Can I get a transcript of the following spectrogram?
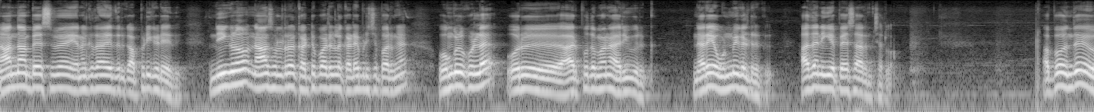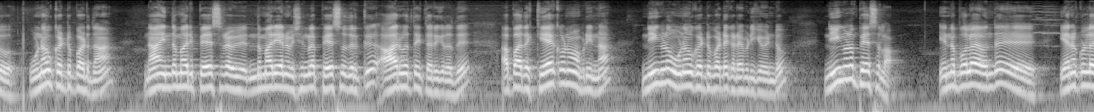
நான் தான் பேசுவேன் எனக்கு தான் இது இருக்குது அப்படி கிடையாது. நீங்களும் நான் சொல்கிற கட்டுப்பாடுகளை கடைபிடிச்சு பாருங்கள் உங்களுக்குள்ள ஒரு அற்புதமான அறிவு இருக்குது நிறைய உண்மைகள் இருக்குது அதை நீங்கள் பேச ஆரம்பிச்சிடலாம். அப்போது வந்து உணவு கட்டுப்பாடு தான். நான் இந்த மாதிரி பேசுகிற இந்த மாதிரியான விஷயங்களை பேசுவதற்கு ஆர்வத்தை தருகிறது. அப்போ அதை கேட்கணும் அப்படின்னா நீங்களும் உணவு கட்டுப்பாட்டை கடைபிடிக்க வேண்டும். நீங்களும் பேசலாம். என்னை போல் வந்து எனக்குள்ளே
